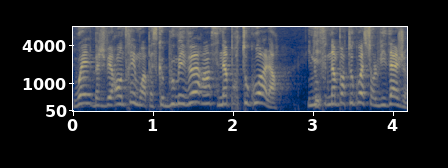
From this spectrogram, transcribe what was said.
Ouais, bah je vais rentrer moi parce que Bloomever, hein, c'est n'importe quoi là. Il nous Et- fait n'importe quoi sur le visage.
